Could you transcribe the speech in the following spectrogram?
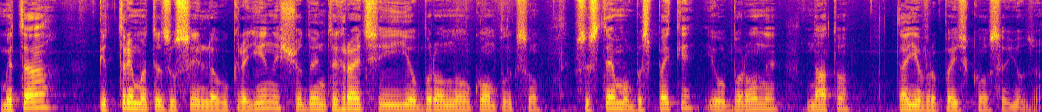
Мета підтримати зусилля України щодо інтеграції її оборонного комплексу в систему безпеки і оборони НАТО та Європейського Союзу.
